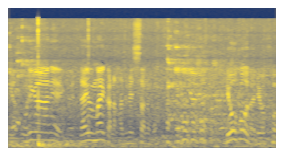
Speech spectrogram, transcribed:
いや俺がねだいぶ前から始めてたのも。両方だ両方。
